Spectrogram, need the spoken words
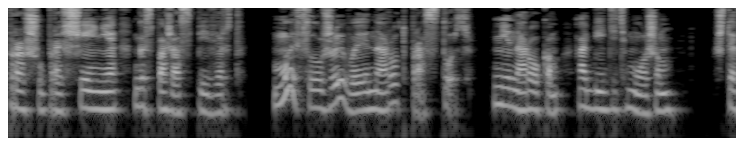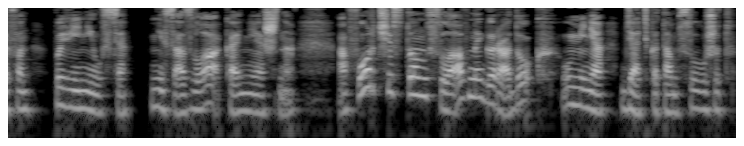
прошу прощения, госпожа Спиверт. Мы, служивые, народ простой. Ненароком обидеть можем». Штефан повинился. Не со зла, конечно. А Форчестон — славный городок. У меня дядька там служит.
